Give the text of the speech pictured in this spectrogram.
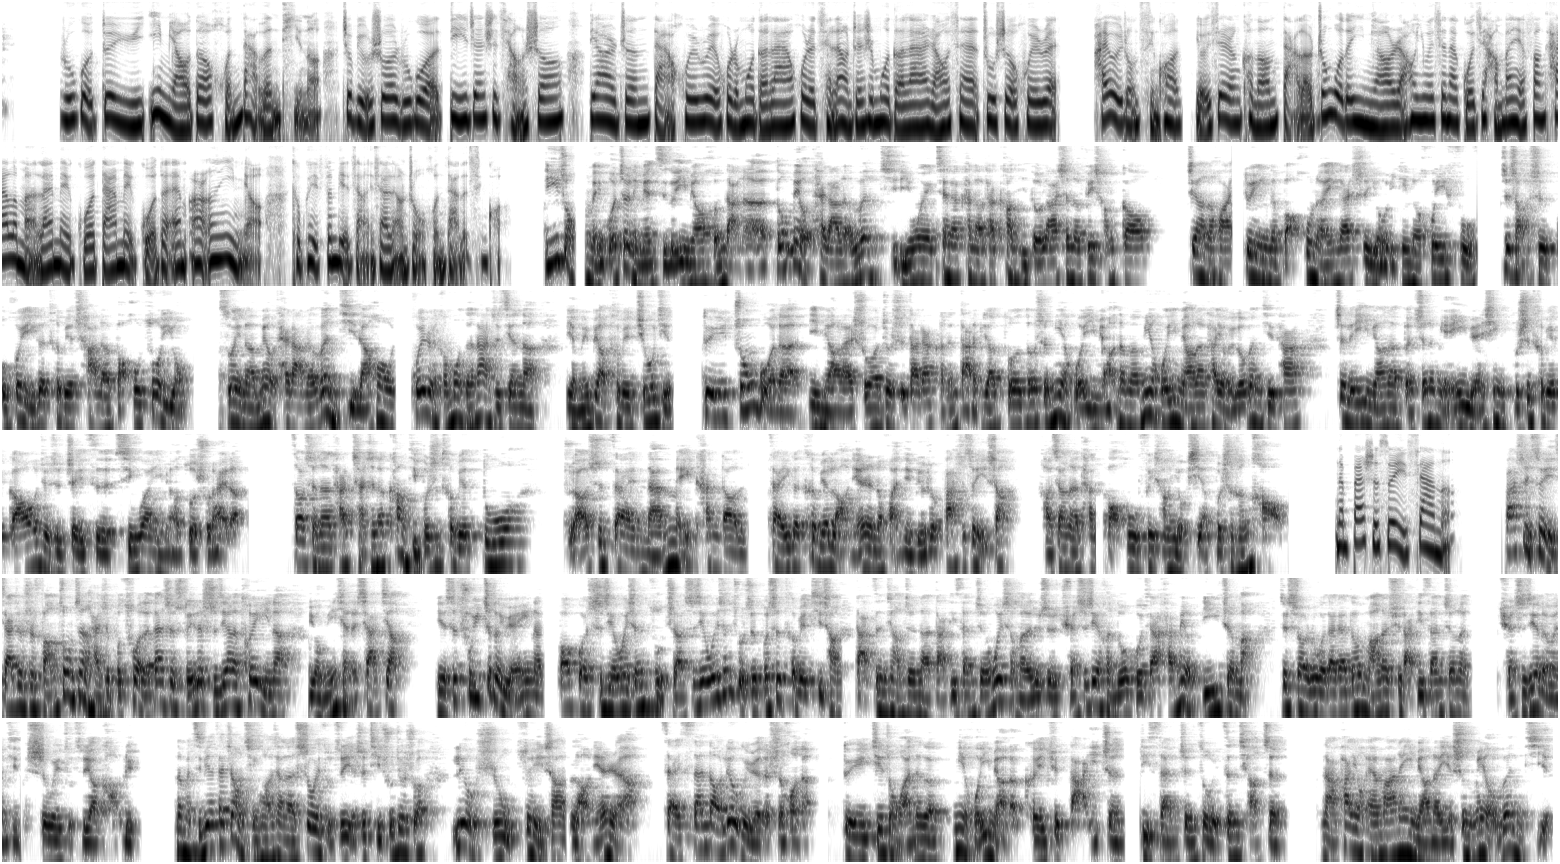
如果对于疫苗的混打问题呢，就比如说，如果第一针是强生，第二针打辉瑞或者莫德拉，或者前两针是莫德拉，然后现在注射辉瑞。还有一种情况，有一些人可能打了中国的疫苗，然后因为现在国际航班也放开了嘛，来美国打美国的 mRNA 疫苗，可不可以分别讲一下两种混打的情况？第一种，美国这里面几个疫苗混打呢都没有太大的问题，因为现在看到它抗体都拉升的非常高，这样的话对应的保护呢应该是有一定的恢复，至少是不会一个特别差的保护作用，所以呢没有太大的问题。然后辉瑞和莫德纳之间呢也没必要特别纠结。对于中国的疫苗来说，就是大家可能打的比较多的都是灭活疫苗。那么灭活疫苗呢，它有一个问题，它这类疫苗呢本身的免疫原性不是特别高，就是这一次新冠疫苗做出来的，造成呢它产生的抗体不是特别多，主要是在南美看到的，在一个特别老年人的环境，比如说八十岁以上，好像呢它保护非常有限，不是很好。那八十岁以下呢？八十岁以下就是防重症还是不错的，但是随着时间的推移呢，有明显的下降。也是出于这个原因呢，包括世界卫生组织啊，世界卫生组织不是特别提倡打增强针的，打第三针，为什么呢？就是全世界很多国家还没有第一针嘛。这时候如果大家都忙着去打第三针了，全世界的问题，世卫组织要考虑。那么即便在这种情况下呢，世卫组织也是提出，就是说六十五岁以上老年人啊，在三到六个月的时候呢，对于接种完那个灭活疫苗的，可以去打一针第三针作为增强针，哪怕用 mRNA 疫苗呢，也是没有问题。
